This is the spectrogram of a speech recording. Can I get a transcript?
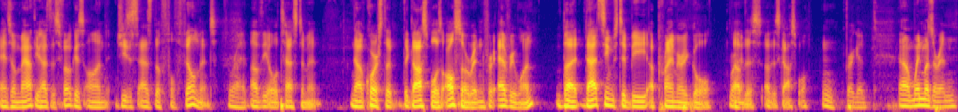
And so Matthew has this focus on Jesus as the fulfillment right. of the Old Testament. Now, of course, the, the gospel is also written for everyone but that seems to be a primary goal right. of this of this gospel. Mm, very good. Um, when was it written?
